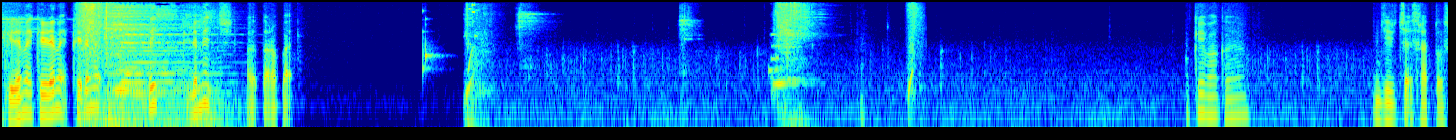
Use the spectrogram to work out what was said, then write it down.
Crit damage, crit damage, crit damage. Please, crit damage. Oh, tak dapat. Okay, bagus. Jadi chat 100.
